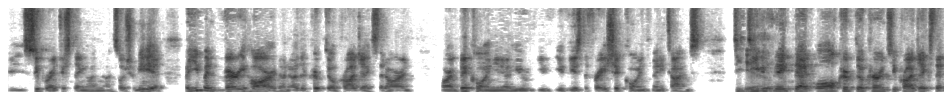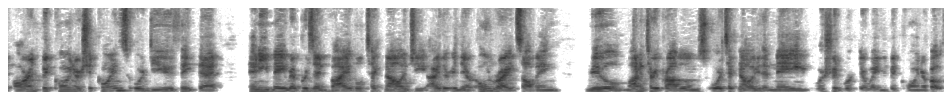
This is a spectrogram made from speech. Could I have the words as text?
you're super interesting on, on social media. But you've been very hard on other crypto projects that aren't aren't Bitcoin. You know, you you've, you've used the phrase shitcoins many times. Do, yeah. do, you think that all cryptocurrency projects that aren't Bitcoin are shitcoins, or do you think that any may represent viable technology, either in their own right, solving real monetary problems or technology that may or should work their way into Bitcoin or both?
